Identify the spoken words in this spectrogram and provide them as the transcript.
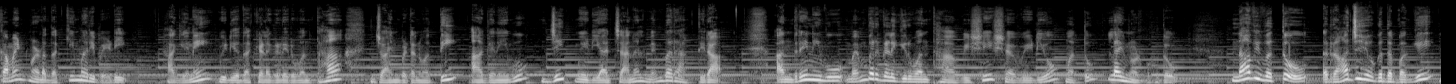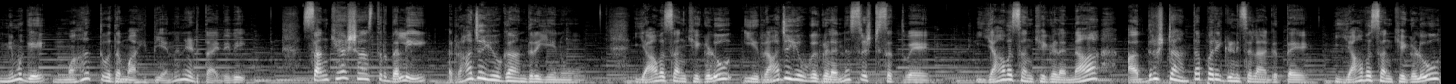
ಕಮೆಂಟ್ ಮಾಡೋದಕ್ಕೆ ಮರಿಬೇಡಿ. ಹಾಗೇನೇ ವಿಡಿಯೋದ ಕೆಳಗಡೆ ಇರುವಂತಹ ಜಾಯಿನ್ ಬಟನ್ ಒತ್ತಿ ಆಗ ನೀವು ಜೀಪ್ ಮೀಡಿಯಾ ಚಾನೆಲ್ ಮೆಂಬರ್ ಆಗ್ತೀರಾ. ಅಂದ್ರೆ ನೀವು ಮೆಂಬರ್ಗಳಿಗಿರುವಂತಹ ವಿಶೇಷ ವಿಡಿಯೋ ಮತ್ತು ಲೈವ್ ನೋಡಬಹುದು. ನಾವಿವತ್ತು ರಾಜಯೋಗದ ಬಗ್ಗೆ ನಿಮಗೆ ಮಹತ್ವದ ಮಾಹಿತಿಯನ್ನು ನೀಡ್ತಾ ಇದ್ದೀವಿ. ಸಂಖ್ಯಾಶಾಸ್ತ್ರದಲ್ಲಿ ರಾಜಯೋಗ ಅಂದ್ರೆ ಏನು? ಯಾವ ಸಂಖ್ಯೆಗಳು ಈ ರಾಜಯೋಗಗಳನ್ನು ಸೃಷ್ಟಿಸುತ್ತವೆ ಯಾವ ಸಂಖ್ಯೆಗಳನ್ನ ಅದೃಷ್ಟ ಅಂತ ಪರಿಗಣಿಸಲಾಗುತ್ತೆ? ಯಾವ ಸಂಖ್ಯೆಗಳು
